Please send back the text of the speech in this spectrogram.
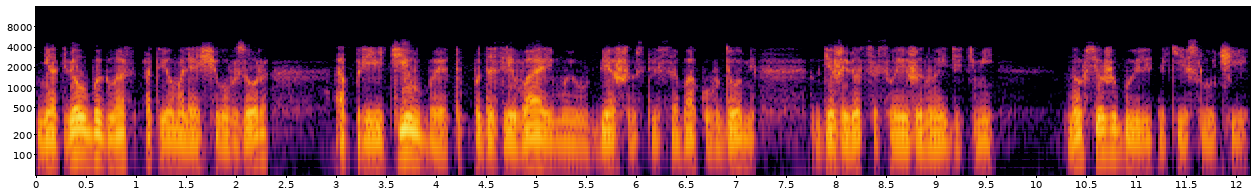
не отвел бы глаз от ее молящего взора, а приютил бы эту подозреваемую в бешенстве собаку в доме, где живет со своей женой и детьми. Но все же были такие случаи.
